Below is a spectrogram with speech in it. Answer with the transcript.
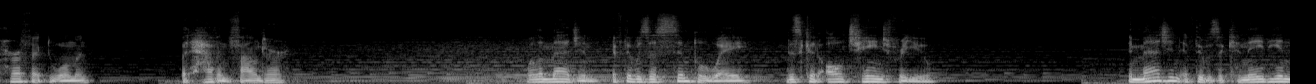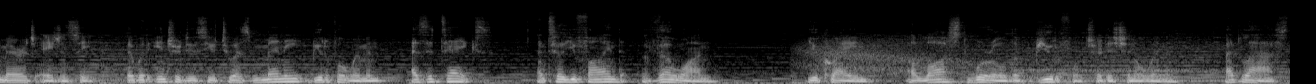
perfect woman, but haven't found her? Well, imagine if there was a simple way this could all change for you. Imagine if there was a Canadian marriage agency that would introduce you to as many beautiful women as it takes until you find the one. Ukraine, a lost world of beautiful traditional women. At last,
